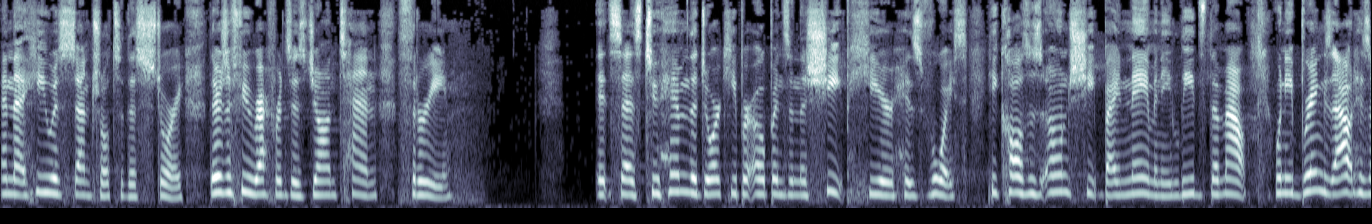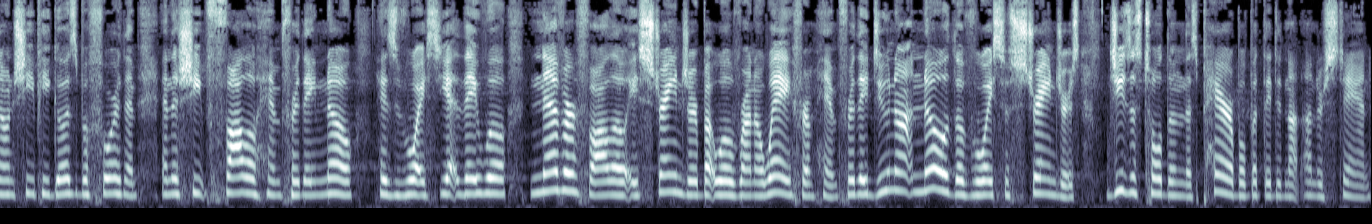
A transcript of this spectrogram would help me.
and that he was central to this story. There's a few references. John 10 3. It says, To him the doorkeeper opens, and the sheep hear his voice. He calls his own sheep by name, and he leads them out. When he brings out his own sheep, he goes before them, and the sheep follow him, for they know his voice. Yet they will never follow a stranger, but will run away from him, for they do not know the voice of strangers. Jesus told them this parable, but they did not understand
